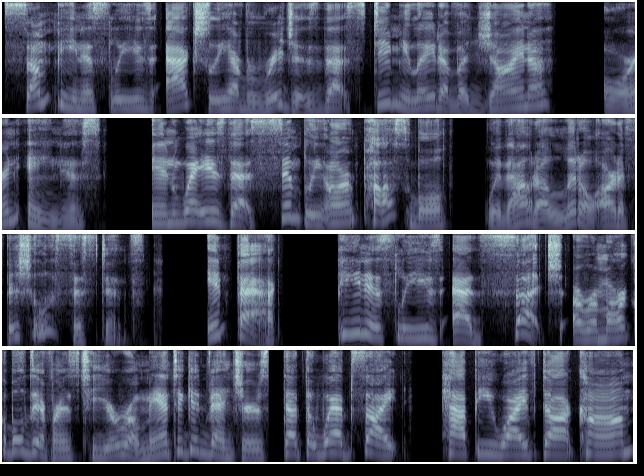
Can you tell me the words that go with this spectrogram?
Some penis sleeves actually have ridges that stimulate a vagina or an anus in ways that simply aren't possible without a little artificial assistance. In fact, penis sleeves add such a remarkable difference to your romantic adventures that the website happywife.com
